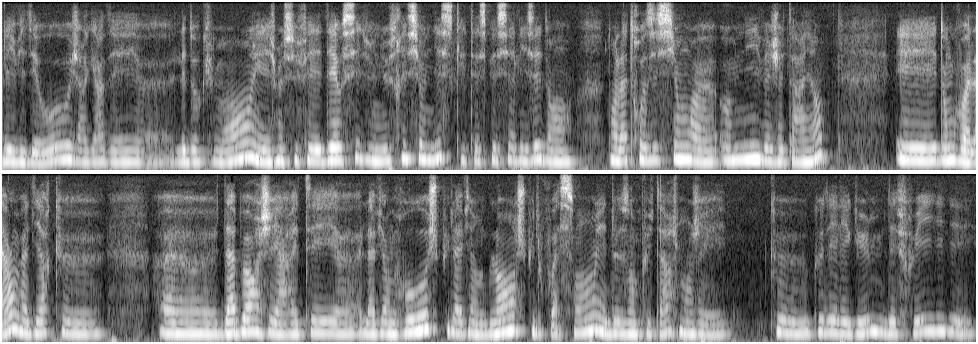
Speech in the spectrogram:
les vidéos, j'ai regardé les documents et je me suis fait aider aussi d'une nutritionniste qui était spécialisée dans, la transition omni-végétarien. Et donc voilà, on va dire que euh, d'abord, j'ai arrêté euh, la viande rouge, puis la viande blanche, puis le poisson. Et deux ans plus tard, je mangeais que, que des légumes, des fruits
